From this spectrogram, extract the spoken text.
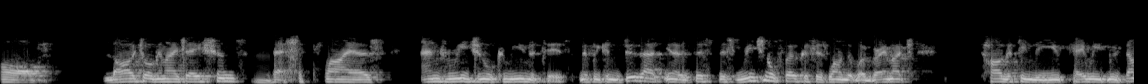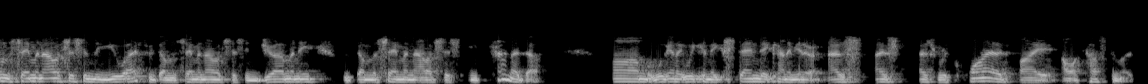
of large organizations, mm. their suppliers, and regional communities. And if we can do that, you know, this, this regional focus is one that we're very much targeting the UK. We, have done the same analysis in the US, we've done the same analysis in Germany, we've done the same analysis in Canada um, we're gonna we can extend it kind of you know as as as required by our customers.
